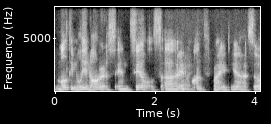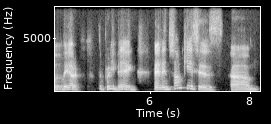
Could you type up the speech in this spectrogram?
multi-million dollars in sales uh, really? in a month, right? Yeah, so they are they're pretty big, and in some cases. Um,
